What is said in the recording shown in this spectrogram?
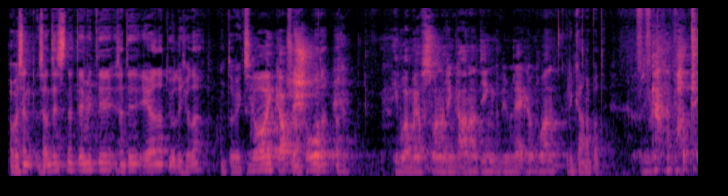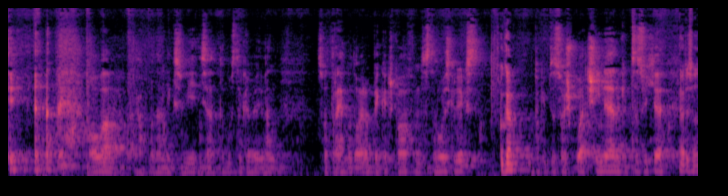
aber sind, sind das nicht die mit die, sind die eher natürlich, oder? Unterwegs? Ja, ich glaube schon. schon. Okay. Ich war mal auf so einem Ringana-Ding, da bin ich eingeladen worden. Ringana-Party. Ringana-Party. aber dann nichts für mich. Ja, da musst du glaube ich so ein 300 Euro Package kaufen, das du dann alles kriegst. Okay. Und da gibt es so eine Sportschiene, da gibt es solche. Ja, das auch.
